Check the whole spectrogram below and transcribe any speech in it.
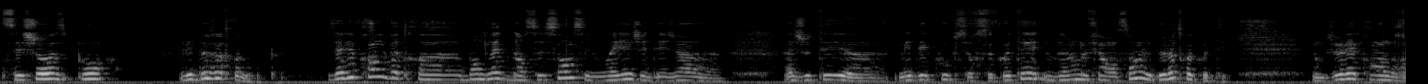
ces choses pour les deux autres groupes. Vous allez prendre votre euh, bandelette dans ce sens et vous voyez, j'ai déjà euh, ajouté euh, mes découpes sur ce côté. Nous allons le faire ensemble de l'autre côté. Donc, je vais prendre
